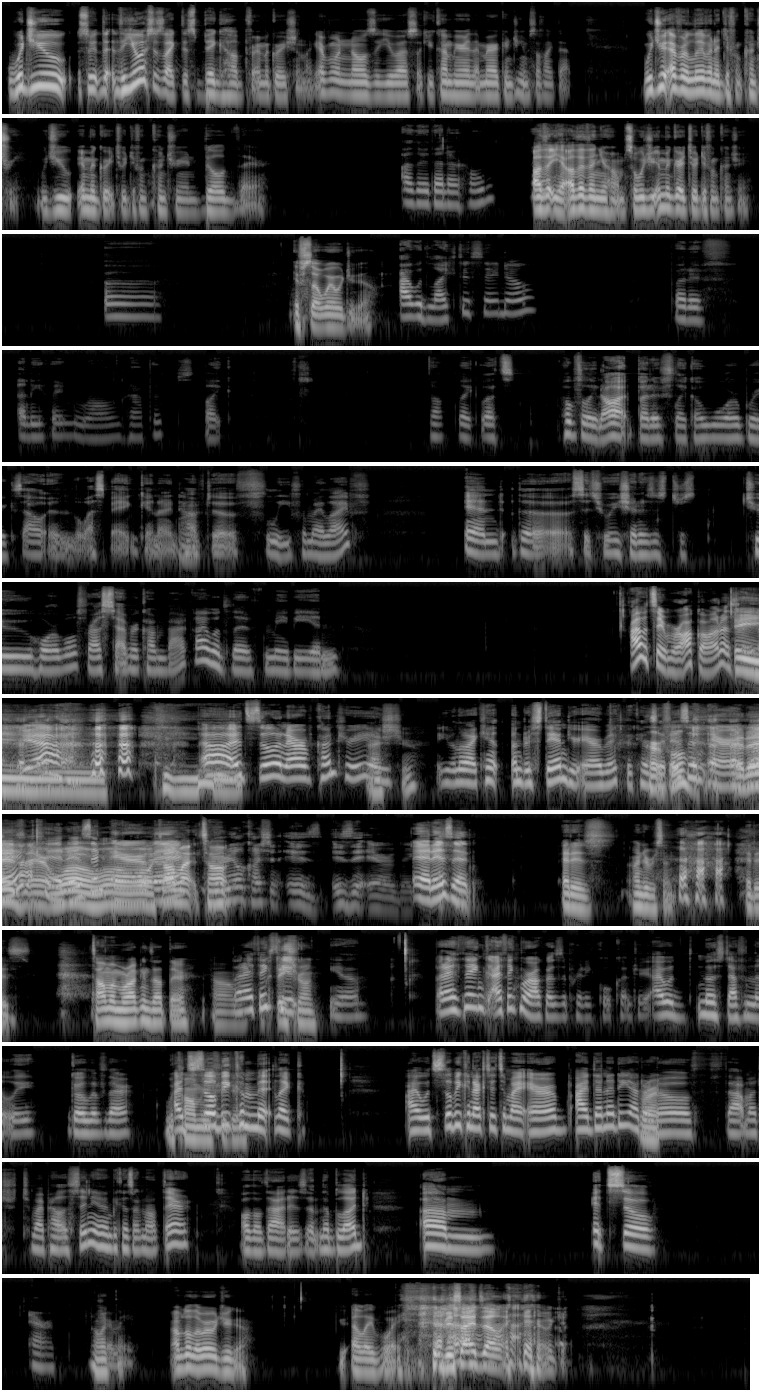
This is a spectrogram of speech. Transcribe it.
would you so the, the US is like this big hub for immigration. Like everyone knows the US, like you come here, in the American dream, stuff like that. Would you ever live in a different country? Would you immigrate to a different country and build there? Other than our home? Other yeah, other than your home. So would you immigrate to a different country? Uh, If so, where would you go? I would like to say no, but if anything wrong happens, like, not like let's hopefully not, but if like a war breaks out in the West Bank and I'd Right. have to flee for my life, and the situation is just too horrible for us to ever come back, I would live maybe in. I would say Morocco, honestly. Yeah. Uh, it's still an Arab country, That's true. even though I can't understand your Arabic because Hurtful. it isn't Arabic, It is Arab. it whoa, isn't whoa, whoa. Arabic. It's all my, it's The real question is: Is it Arabic? It isn't. It is. 100%. It is. To all my Moroccans out there. Um, But I think stay the- strong. yeah, but I think I think Morocco is a pretty cool country. I would most definitely go live there. I'd still be commit like. I would still be connected to my Arab identity. I don't Right. know if that much to my Palestinian because I'm not there, although that is in the blood. Um, it's still Arab I like for me. Abdullah, where would you go? You LA boy. Besides LA. okay.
